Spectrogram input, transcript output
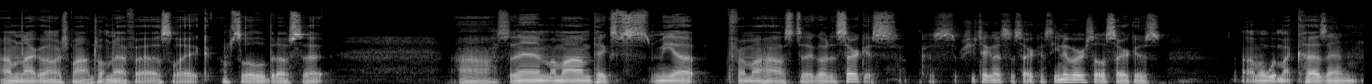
I'm not gonna respond to him that fast. Like, I'm still a little bit upset." Uh, so then my mom picks me up from my house to go to the circus because she's taking us to the circus, UniverSoul Circus. Um, I'm with my cousin,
